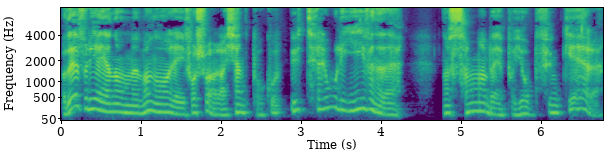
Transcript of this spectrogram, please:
Og det er fordi jeg gjennom mange år i Forsvaret har kjent på hvor utrolig givende det er når samarbeid på jobb fungerer,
